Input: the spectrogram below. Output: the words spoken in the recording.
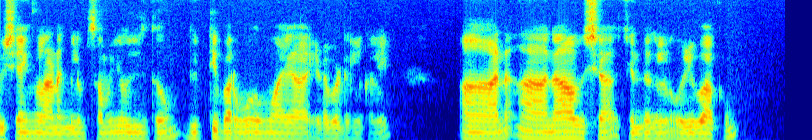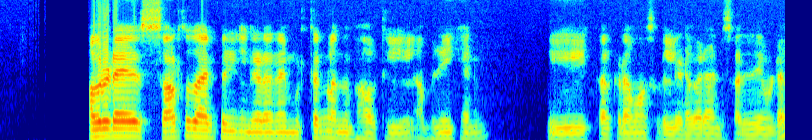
വിഷയങ്ങളാണെങ്കിലും സംയോജിതവും യുക്തിപർവവുമായ ഇടപെടലുകളിൽ അനാവശ്യ ചിന്തകൾ ഒഴിവാക്കും. അവരുടെ സ്വാർത്ഥ താല്പര്യങ്ങൾ നേടാനായി മൃത്തങ്ങൾ എന്ന ഭാവത്തിൽ അഭിനയിക്കാനും ഈ കർക്കിടക മാസത്തിൽ ഇടവരാൻ സാധ്യതയുണ്ട്.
